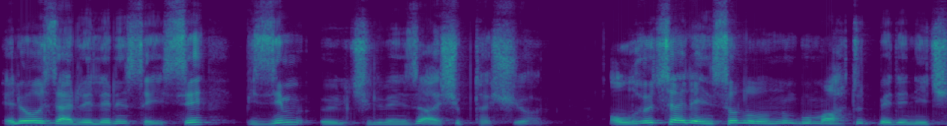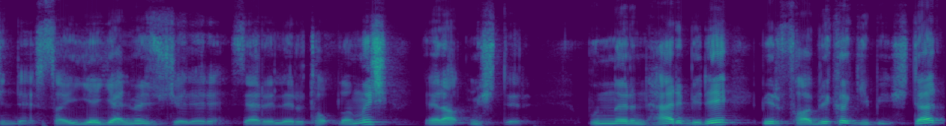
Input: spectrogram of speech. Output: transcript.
Hele o zerrelerin sayısı bizim ölçülmemizi aşıp taşıyor. Allahü Teala insanoğlunun bu mahdut bedeni içinde sayıya gelmez hücreleri, zerreleri toplamış, yaratmıştır. Bunların her biri bir fabrika gibi işler,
